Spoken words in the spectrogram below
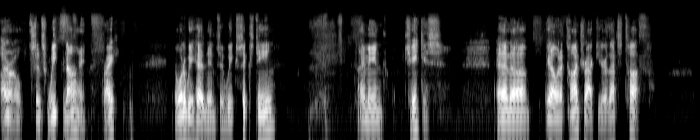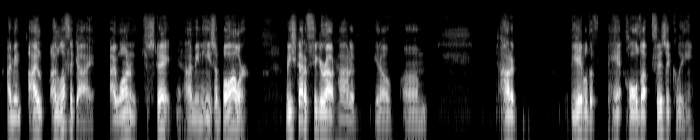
I don't know since week nine, right? And what are we heading into? Week sixteen. I mean, Jeekins. And uh, you know, in a contract year, that's tough. I mean, I I love the guy. I want him to stay. I mean, he's a baller, but he's got to figure out how to, you know, um, how to be able to hold up physically,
